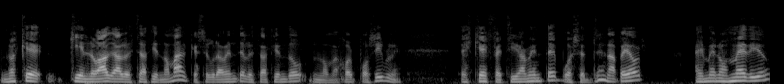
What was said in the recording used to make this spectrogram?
no es que quien lo haga lo esté haciendo mal, que seguramente lo está haciendo lo mejor posible. Es que efectivamente pues se entrena peor, hay menos medios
